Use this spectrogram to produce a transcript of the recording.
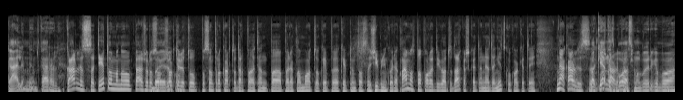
Galim imti karalį. Karlis ateitų, manau, Bajeriuku. šoktelėtų pusantro karto, dar pa, ten pa, pareklamuotų, kaip, kaip ten tos lažybininkų reklamos paparodijuotų, dar kažką ten, nedanitskų kokį tai. Ne, Karlis. Pakėnas buvo, smagu irgi buvo.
